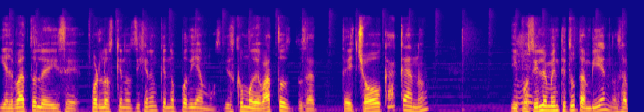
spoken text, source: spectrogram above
y el vato le dice, por los que nos dijeron que no podíamos. Y es como de vato, o sea, te echó caca, ¿no? Y posiblemente tú también. O sea,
